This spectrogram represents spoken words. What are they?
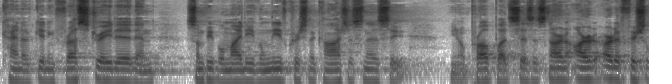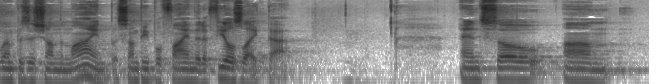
kind of getting frustrated, and some people might even leave Krishna consciousness. You know, Prabhupada says it's not an art, artificial imposition on the mind, but some people find that it feels like that. And so, um,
